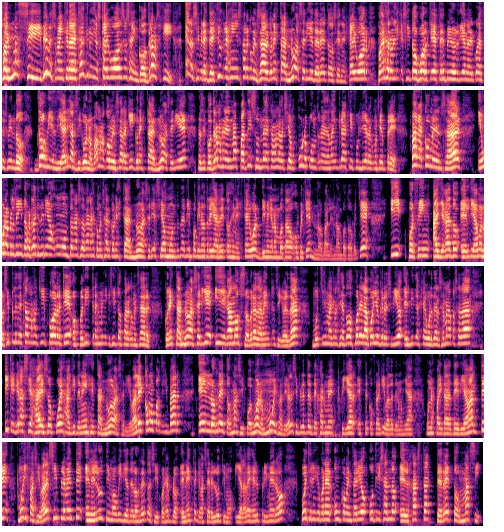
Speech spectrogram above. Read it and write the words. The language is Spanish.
Soy Masi, bienvenidos a Minecraft, aquí en Skyward, nos encontramos aquí en los ciberes de Games para comenzar con esta nueva serie de retos en Skyward. Puedes dejar un likecito porque este es el primer día en el cual estoy subiendo dos vídeos diarios, así que bueno, vamos a comenzar aquí con esta nueva serie. Nos encontramos en el mapa de Sunda, estamos en la versión 1.9 de Minecraft y full hierro como siempre para comenzar. Y bueno Platinitos, verdad que tenía un montonazo de ganas de comenzar con esta nueva serie, hacía un montón de tiempo que no traía retos en Skyward. Dime que no han votado OPC, no, vale, no han votado OPC Y por fin ha llegado el día, bueno, simplemente estamos aquí porque os pedí 3.000 likecitos para comenzar con esta nueva serie y llegamos sobradamente, así que verdad, muchísimas gracias a todos por el apoyo que recibió el vídeo Skyward de la semana pasada y que gracias a eso, pues aquí tenéis esta nueva serie, ¿vale? ¿Cómo participar en los retos más? Y pues bueno, muy fácil, ¿vale? Simplemente dejarme pillar este cofre aquí, ¿vale? Tenemos ya una espadita de diamante, muy fácil, ¿vale? Simplemente en el último vídeo de los retos, es decir, por ejemplo, en este que va a ser el último y a la vez el primero, pues tenéis que poner un comentario utilizando el hashtag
